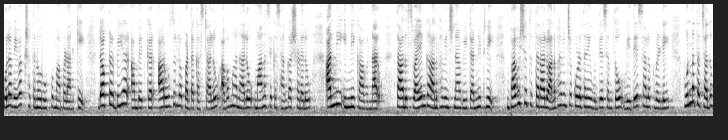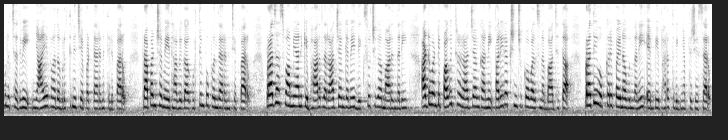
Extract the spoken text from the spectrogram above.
కుల వివక్షతను రూపుమాపడానికి డాక్టర్ బిఆర్ అంబేద్కర్ ఆ రోజుల్లో పడ్డ కష్టాలు అవమానాలు మానసిక సంఘర్షణలు అన్నీ ఇన్ని కావన్నారు. తాను స్వయంగా అనుభవించిన వీటన్నిటినీ భవిష్యత్తు తరాలు అనుభవించకూడదనే ఉద్దేశంతో విదేశాలకు వెళ్ళి ఉన్నత చదువులు చదివి న్యాయవాద వృత్తిని చేపట్టారని తెలిపారు. ప్రపంచ మేధావిగా గుర్తింపు పొందారని చెప్పారు. ప్రజాస్వామ్యానికి భారత రాజ్యాంగమే దిక్సూచిగా మారిందని అటువంటి పవిత్ర రాజ్యాంగాన్ని పరిరక్షించుకోవాల్సిన బాధ్యత ప్రతి ఒక్కరిపైన ఉందని ఎంపీ భరత్ విజ్ఞప్తి చేశారు.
